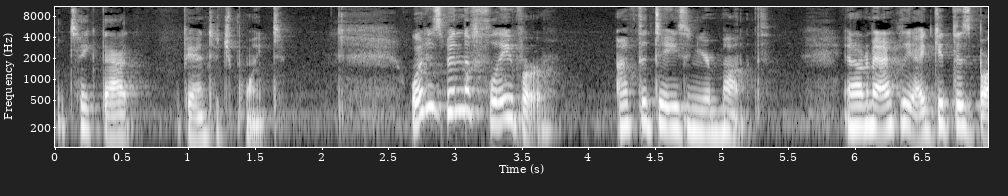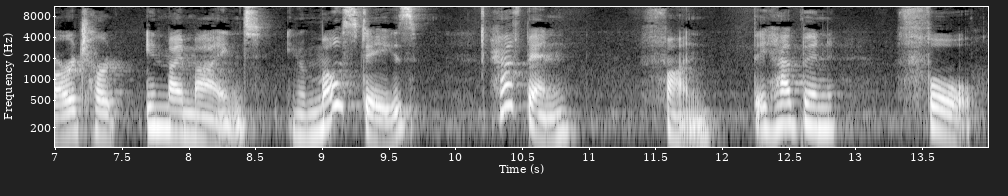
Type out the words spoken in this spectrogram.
We'll take that vantage point. What has been the flavor of the days in your month. And automatically I get this bar chart in my mind. You know, most days have been fun. They have been full.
